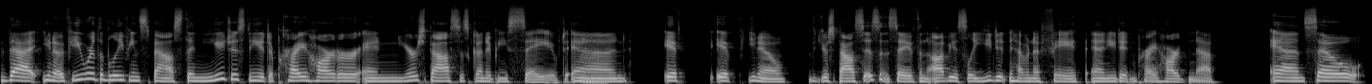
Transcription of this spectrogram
that you know if you were the believing spouse then you just needed to pray harder and your spouse is going to be saved. Mm. and if if you know your spouse isn't saved then obviously you didn't have enough faith and you didn't pray hard enough. And so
